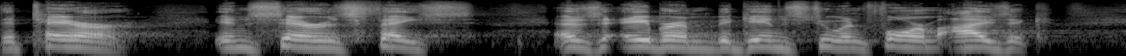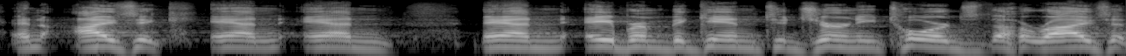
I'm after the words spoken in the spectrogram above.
the terror in Sarah's face as Abram begins to inform Isaac and Isaac and and and Abram begin to journey towards the horizon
